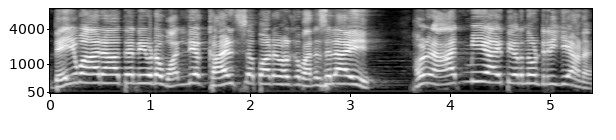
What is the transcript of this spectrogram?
ദൈവാരാധനയുടെ വലിയ കാഴ്ചപ്പാടുകൾക്ക് മനസ്സിലായി. അവൾ ആത്മീയമായി തീർന്നുകൊണ്ടിരിക്കുകയാണ്.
